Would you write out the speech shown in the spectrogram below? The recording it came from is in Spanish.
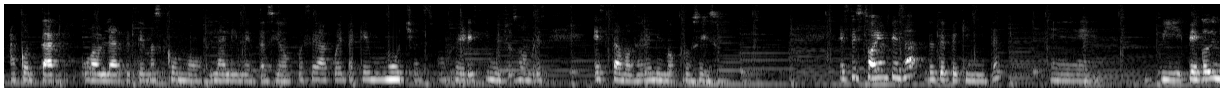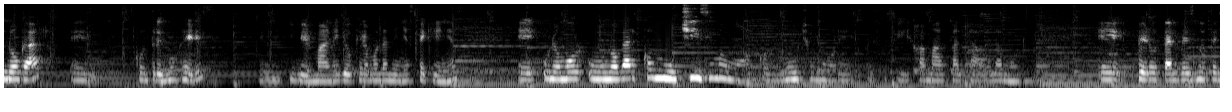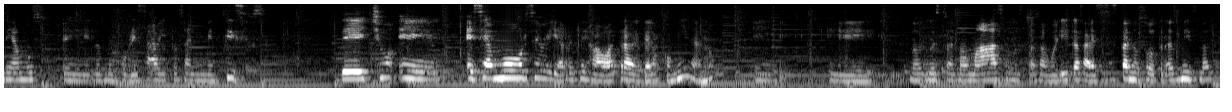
a contar o hablar de temas como la alimentación, pues se da cuenta que muchas mujeres y muchos hombres estamos en el mismo proceso. Esta historia empieza desde pequeñita. Eh, vi- vengo de un hogar eh, con tres mujeres eh, y mi hermana y yo que éramos las niñas pequeñas. Eh, un, amor, un hogar con muchísimo amor, con mucho amor, eh, eso sí, jamás faltaba el amor. Eh, pero tal vez no teníamos eh, los mejores hábitos alimenticios. De hecho, eh, ese amor se veía reflejado a través de la comida, ¿no? Eh, eh, nuestras mamás o nuestras abuelitas, a veces hasta nosotras mismas,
